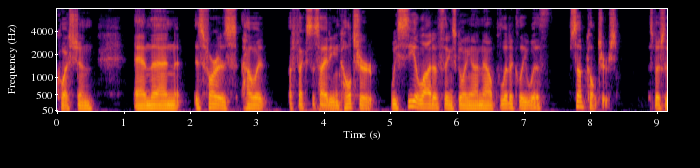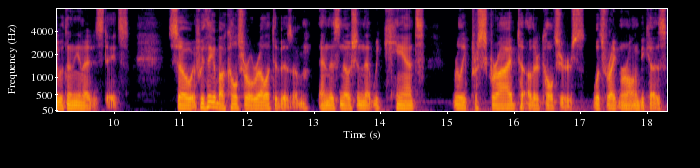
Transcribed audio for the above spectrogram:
question and then as far as how it affects society and culture we see a lot of things going on now politically with subcultures especially within the united states. So if we think about cultural relativism and this notion that we can't really prescribe to other cultures what's right and wrong because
